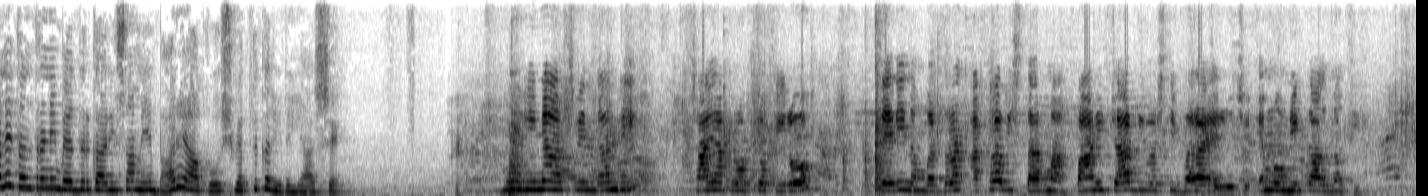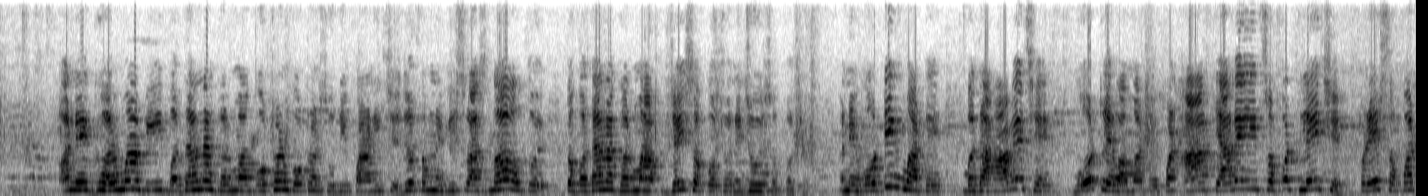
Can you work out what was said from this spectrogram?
અને તંત્રની બેદરકારી સામે ભારે આક્રોશ વ્યક્ત કરી રહ્યા છે. હું હિના અશ્વિન ગાંધી, છાયા પ્લોટ ચોકી રોડ, શેરી નંબર ત્રણ, આખા વિસ્તારમાં પાણી ચાર દિવસથી ભરાયેલું છે. એમનો નિકાલ નથી. અને ઘરમાં બી બધાના ઘરમાં ગોઠણ ગોઠણ સુધી પાણી છે. જો તમને વિશ્વાસ ન આવતો હોય તો બધાના ઘરમાં આપ જઈ શકો છો અને જોઈ શકો છો. અને વોટિંગ માટે બધા આવે છે, વોટ લેવા માટે, પણ આ ત્યારે એ શપથ લે છે, પણ એ શપથ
